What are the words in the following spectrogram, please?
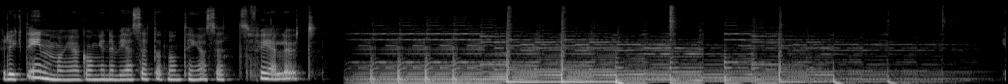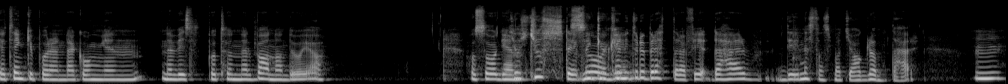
ryckt in många gånger när vi har sett att någonting har sett fel ut. Jag tänker på den där gången när vi satt på tunnelbanan, du och jag. Och såg en... Ja, just det. Men gud, kan inte du berätta det? För det här, det är nästan som att jag har glömt det här. Mm.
